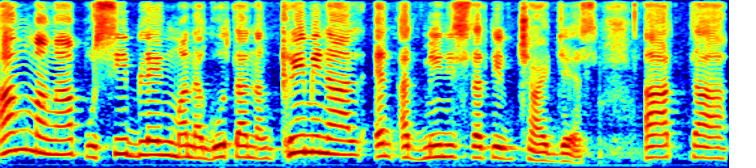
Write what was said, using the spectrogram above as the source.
ang mga posibleng managutan ng criminal and administrative charges. At ah,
